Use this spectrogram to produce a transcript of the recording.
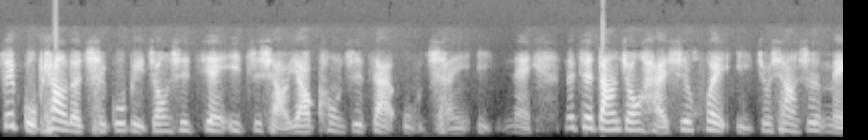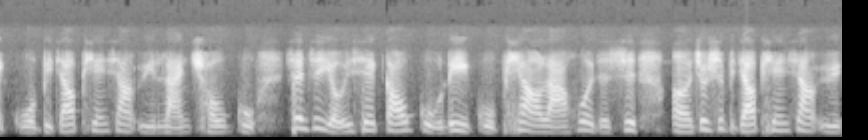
所以股票的持股比重是建议至少要控制在五成以内。那这当中还是会以就像是美国比较偏向于。蓝筹股，甚至有一些高股利股票啦，或者是呃，就是比较偏向于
